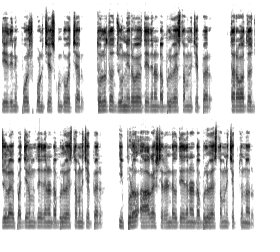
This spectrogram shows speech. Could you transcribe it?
తేదీని పోస్ట్ పోన్ చేసుకుంటూ వచ్చారు. తొలుత జూన్ ఇరవై తేదీన డబ్బులు వేస్తామని చెప్పారు. తర్వాత జూలై పద్దెనిమిది తేదీన డబ్బులు వేస్తామని చెప్పారు. ఇప్పుడు ఆగస్టు రెండవ తేదీన డబ్బులు వేస్తామని చెప్తున్నారు.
